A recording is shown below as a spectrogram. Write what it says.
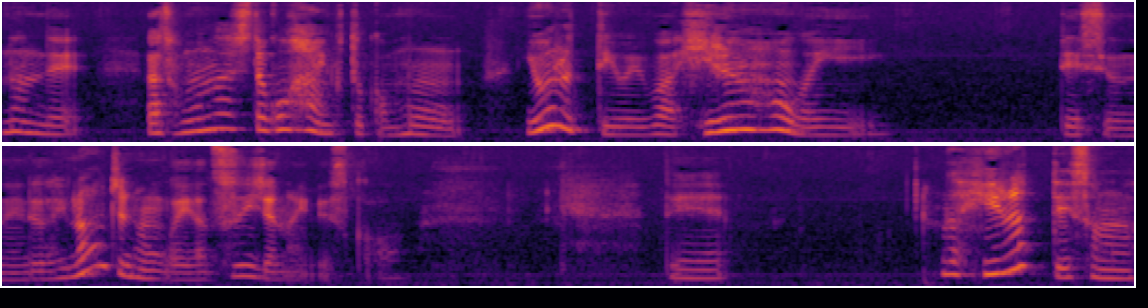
なんで友達とご飯行くとかも夜っていうよりは昼の方がいいですよね。だからランチの方が安いじゃないですか。で昼ってその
